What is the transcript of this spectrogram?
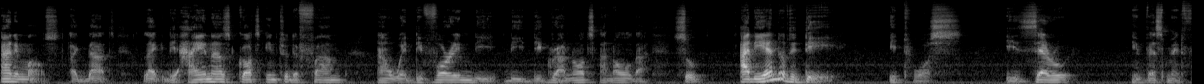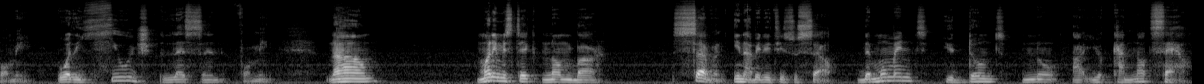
animals like that. Like the hyenas got into the farm and were devouring the, the, the granules and all that. So at the end of the day, it was a zero investment for me. It was a huge lesson for me. Now, money mistake number seven inability to sell. The moment you don't know, uh, you cannot sell.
